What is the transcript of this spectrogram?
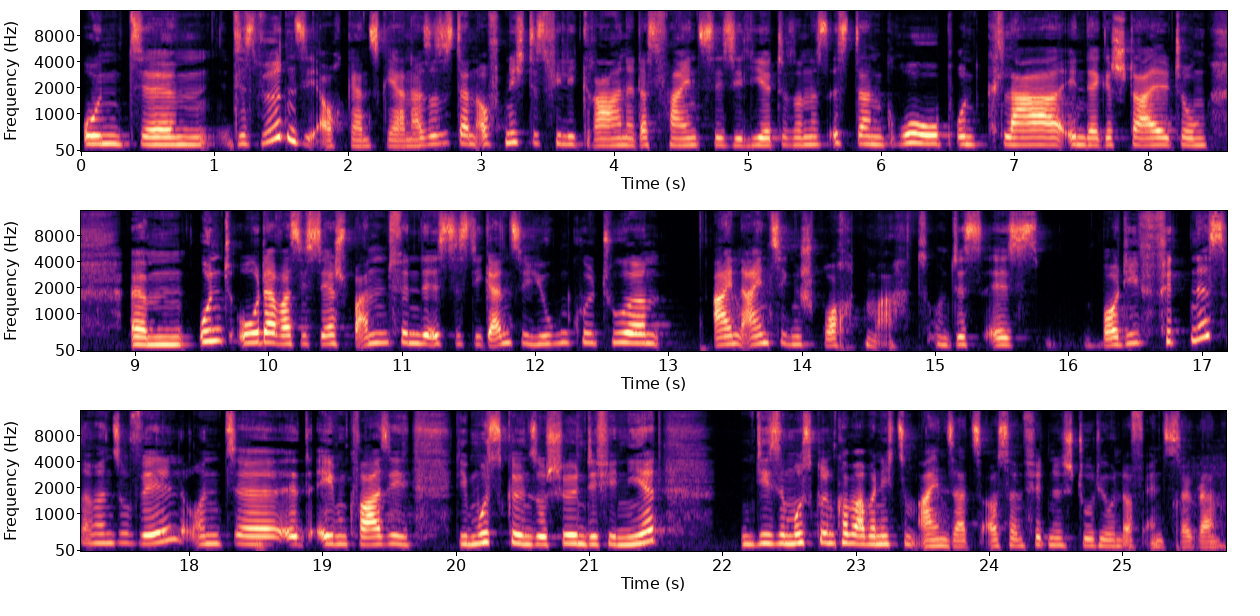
Und ähm, das würden sie auch ganz gerne. Also es ist dann oft nicht das Filigrane, das fein ziselierte, sondern es ist dann grob und klar in der Gestaltung. Ähm, und oder was ich sehr spannend finde, ist, dass die ganze Jugendkultur einen einzigen Sport macht. Und das ist Body Fitness, wenn man so will, und äh, eben quasi die Muskeln so schön definiert. Diese Muskeln kommen aber nicht zum Einsatz, außer im Fitnessstudio und auf Instagram.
